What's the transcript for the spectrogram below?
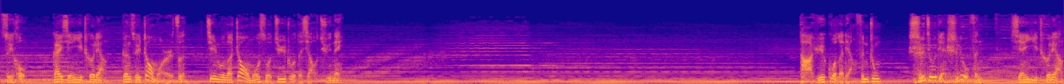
随后，该嫌疑车辆跟随赵某儿子进入了赵某所居住的小区内。大约过了两分钟，十九点十六分，嫌疑车辆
